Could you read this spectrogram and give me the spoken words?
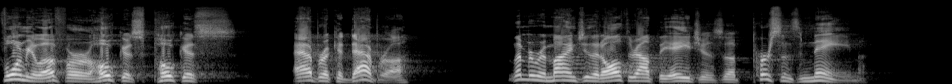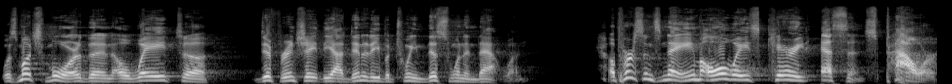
formula for hocus pocus abracadabra, let me remind you that all throughout the ages, a person's name was much more than a way to differentiate the identity between this one and that one. A person's name always carried essence, power,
